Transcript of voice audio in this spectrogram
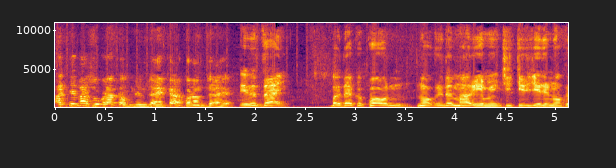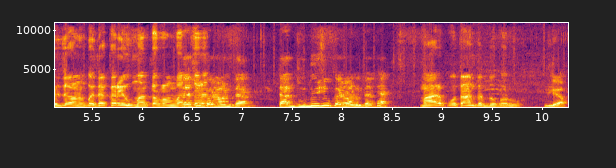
આ કેટલા છોકરા કંપનીમાં જાય કારખાનામાં જાય? એ તો જાય. બધા કે નોકરી તો મારી અમે ચીચી જેરી નોકરી જવાનું બધા કરે એવું મારે કરવાનું વાત કરવાનું તાર? તાર જુદું શું કરવાનું તાર તાર? મારે પોતાનો ધંધો કરવો. લ્યો.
